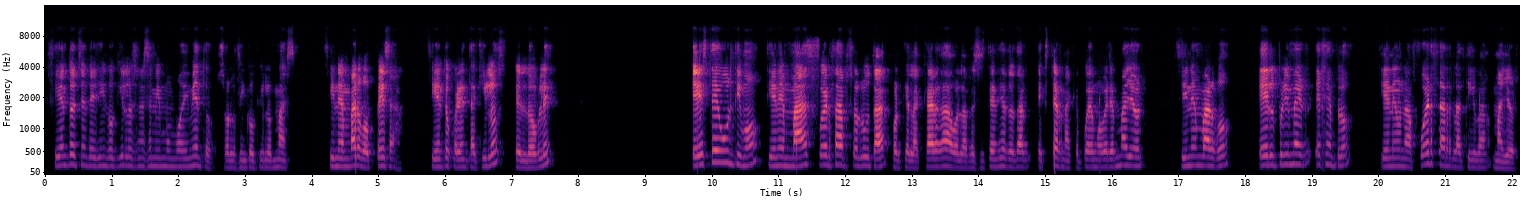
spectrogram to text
185 kilos en ese mismo movimiento, solo 5 kilos más, sin embargo pesa 140 kilos, el doble. Este último tiene más fuerza absoluta porque la carga o la resistencia total externa que puede mover es mayor. Sin embargo, el primer ejemplo tiene una fuerza relativa mayor.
